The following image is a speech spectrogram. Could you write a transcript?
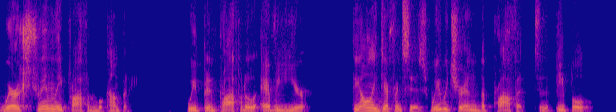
We're extremely profitable company. We've been profitable every year. The only difference is we return the profit to the people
